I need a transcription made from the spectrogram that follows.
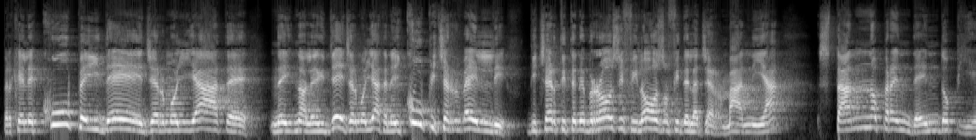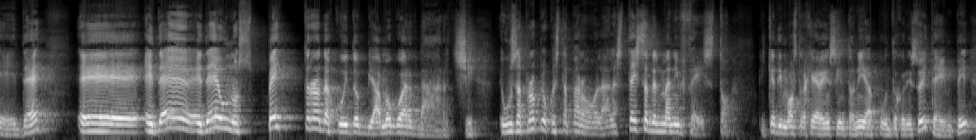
perché le cupe idee germogliate, nei, no, le idee germogliate nei cupi cervelli di certi tenebrosi filosofi della Germania stanno prendendo piede e, ed, è, ed è uno spettro da cui dobbiamo guardarci. Usa proprio questa parola, la stessa del manifesto il che dimostra che era in sintonia appunto con i suoi tempi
